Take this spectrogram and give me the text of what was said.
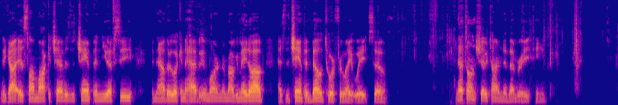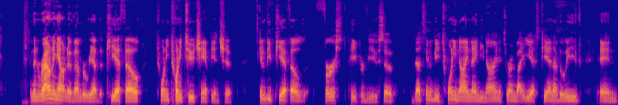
They got Islam Makhachev as the champ in UFC, and now they're looking to have Umar Nurmagomedov as the champ in Bellator for lightweight. So that's on Showtime November 18th. And then rounding out November, we have the PFL 2022 Championship. It's going to be PFL's first pay per view. So that's going to be twenty nine ninety nine. It's run by ESPN, I believe, and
